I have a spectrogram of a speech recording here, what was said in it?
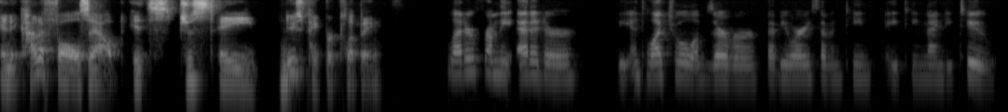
and it kind of falls out. It's just a newspaper clipping. Letter from the editor, the Intellectual Observer, February 17, 1892.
